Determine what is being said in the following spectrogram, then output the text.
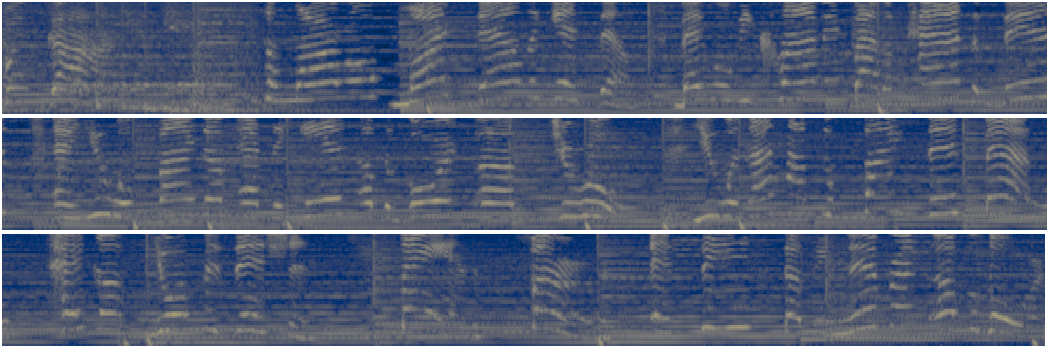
but God's. Tomorrow, march down against them. They will be climbing by the pass of Ziz, and you will find them at the end of the gorge of Jeruel. You will not have to fight this battle. Take up your positions. Stand firm and see the deliverance of the Lord.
